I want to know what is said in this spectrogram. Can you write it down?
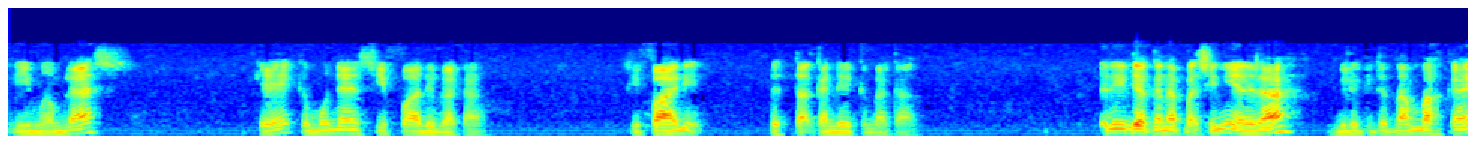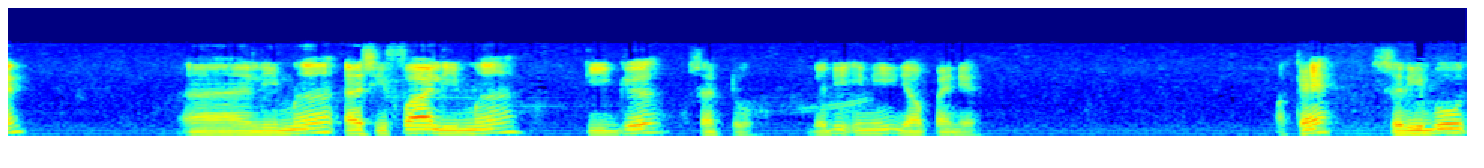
15 okey kemudian sifar di belakang. Sifar ini letakkan dia ke belakang. Jadi dia akan dapat sini adalah bila kita tambahkan uh, 5 uh, sifar 5 3 1 jadi ini jawapan dia Okey, 1350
